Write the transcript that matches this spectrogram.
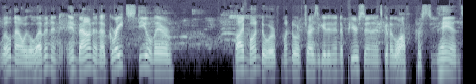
Will now with 11 and inbound and a great steal there by Mundorf. Mundorf tries to get it into Pearson and it's going to go off Preston's hands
